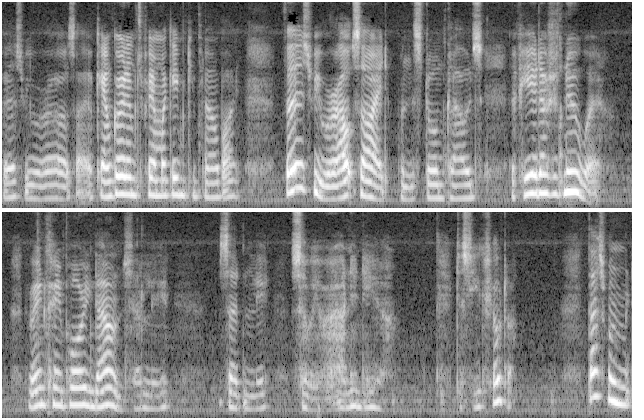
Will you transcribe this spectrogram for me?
First we were outside. Okay, I'm going home to play on my GameCube now. Bye. First we were outside when the storm clouds appeared out of nowhere. The rain came pouring down suddenly, suddenly. So we ran in here to seek shelter. That's when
